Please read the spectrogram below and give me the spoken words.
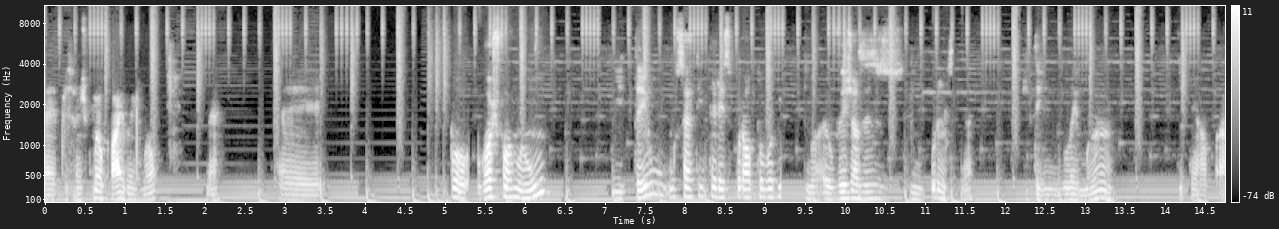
É, principalmente com meu pai, meu irmão, né? É, Pô, eu gosto de Fórmula 1 e tenho um certo interesse por automobilismo. Eu vejo às vezes em né? Tem Le Mans, que tem a, a,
